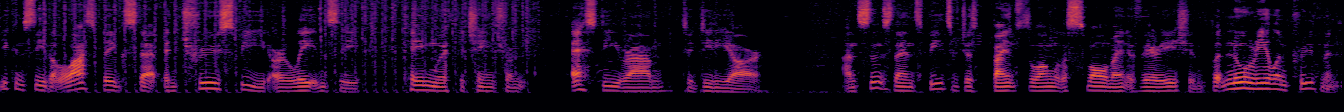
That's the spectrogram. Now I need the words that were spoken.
you can see that the last big step in true speed or latency came with the change from SDRAM to DDR. And since then, speeds have just bounced along with a small amount of variation, but no real improvement.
